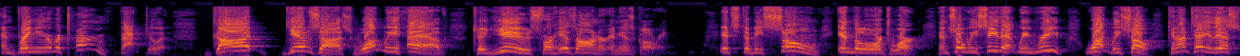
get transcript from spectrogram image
and bringing a return back to it. God gives us what we have to use for his honor and his glory. It's to be sown in the Lord's work. And so we see that we reap what we sow. Can I tell you this?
